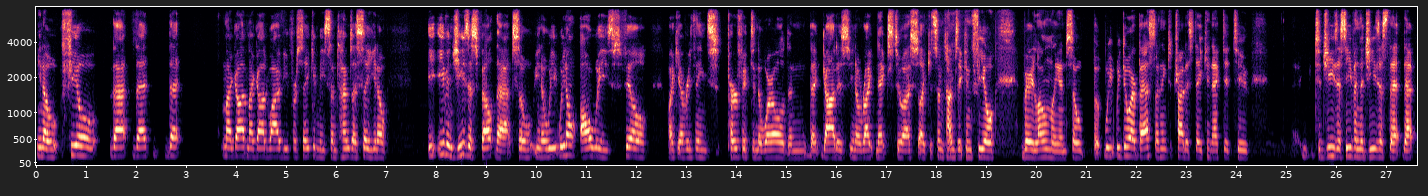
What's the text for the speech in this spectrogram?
you know, feel that that that my God, my God, why have you forsaken me? Sometimes I say, you know, even Jesus felt that. So, you know, we, we don't always feel like everything's perfect in the world and that God is, you know, right next to us. Like sometimes it can feel very lonely. And so, but we, we do our best, I think, to try to stay connected to to Jesus, even the Jesus that that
